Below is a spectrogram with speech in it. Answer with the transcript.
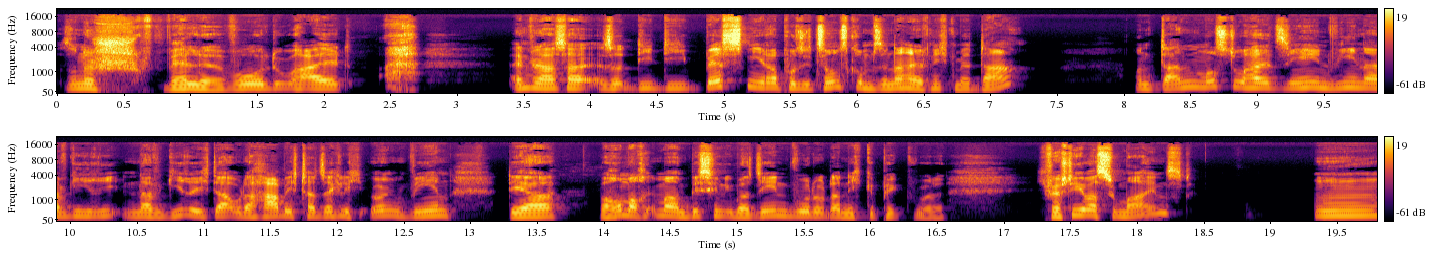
so eine Schwelle, wo du halt, ach, entweder hast du halt, also die, die Besten ihrer Positionsgruppen sind dann halt nicht mehr da. Und dann musst du halt sehen, wie navigiere, navigiere ich da oder habe ich tatsächlich irgendwen, der, warum auch immer, ein bisschen übersehen wurde oder nicht gepickt wurde. Ich verstehe, was du meinst. Mm,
